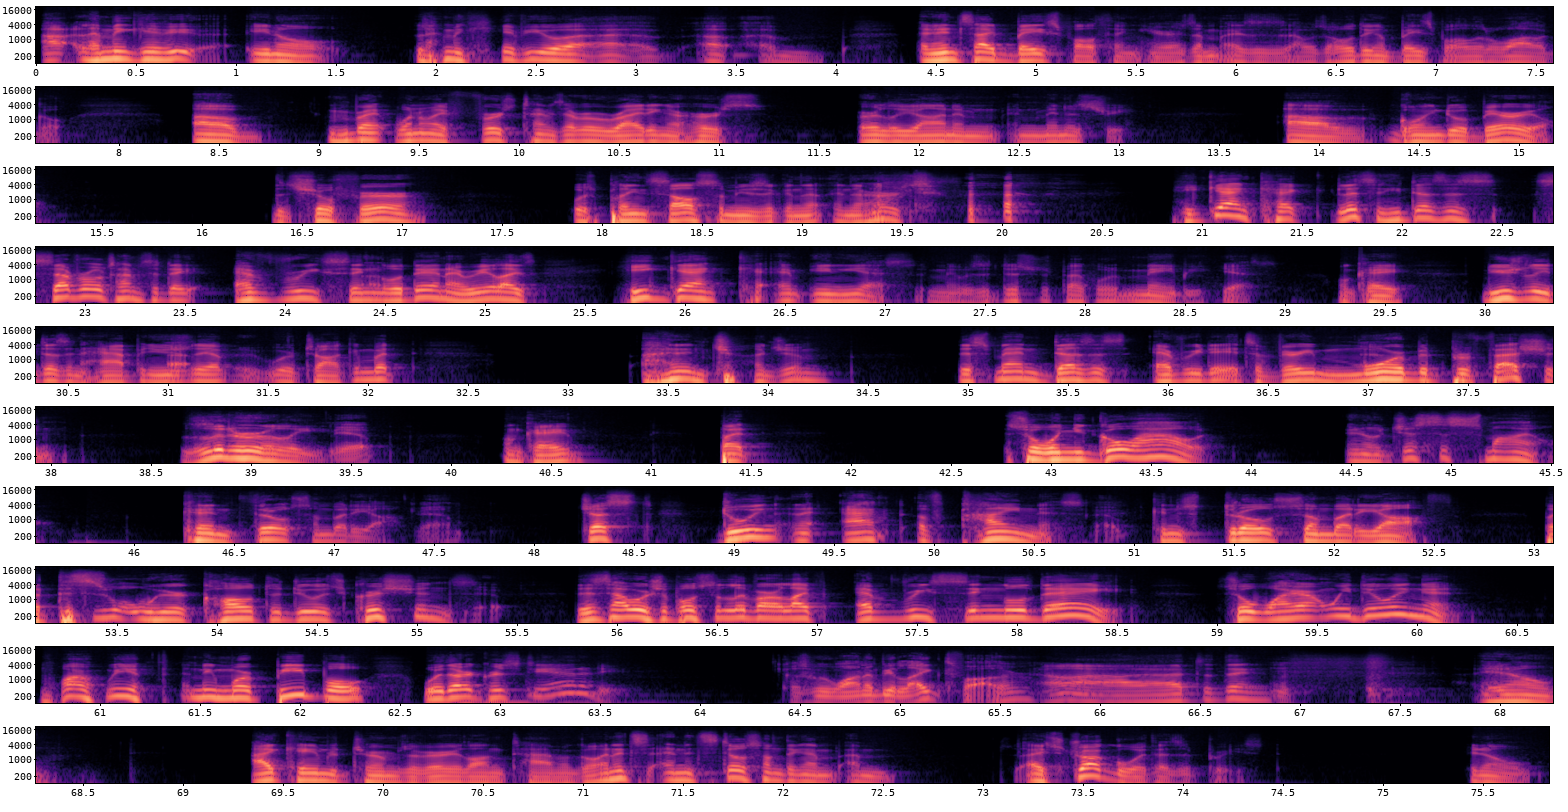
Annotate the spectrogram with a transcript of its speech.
Uh, let me give you, you know, let me give you a, a, a, an inside baseball thing here. As, I'm, as I was holding a baseball a little while ago, uh, remember one of my first times ever riding a hearse early on in, in ministry, uh, going to a burial. The chauffeur was playing salsa music in the in the hearse. he can't ca- listen. He does this several times a day, every single day, and I realized he can't. I mean, yes, I mean, was it disrespectful? Maybe, yes. Okay. Usually it doesn't happen. Uh, Usually uh, we're talking, but I didn't judge him. This man does this every day. It's a very morbid profession, literally. Yep. Okay. But so when you go out, you know, just a smile can throw somebody off. Yeah. Just doing an act of kindness can throw somebody off. But this is what we're called to do as Christians. This is how we're supposed to live our life every single day. So why aren't we doing it? Why aren't we offending more people with our Christianity? Because we want to be liked, Father. Ah, that's the thing. you know, I came to terms a very long time ago, and it's and it's still something I'm, I'm I struggle with as a priest. You know,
